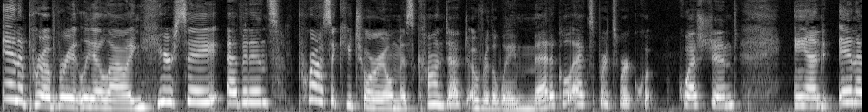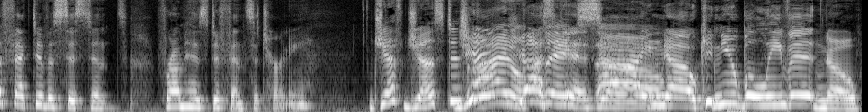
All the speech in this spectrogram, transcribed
inappropriately allowing hearsay evidence, prosecutorial misconduct over the way medical experts were qu- questioned, and ineffective assistance from his defense attorney. Jeff Justice? Jeff I don't Justice. think so. I know. Can you believe it? No.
